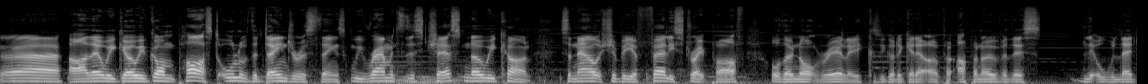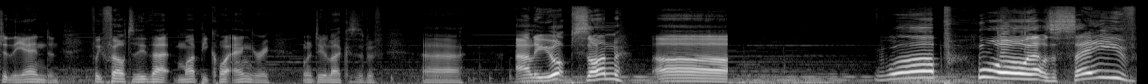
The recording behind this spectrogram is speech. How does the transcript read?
Ah, ah, there we go. We've gone past all of the dangerous things. Can we ram into this chest? No, we can't. So now it should be a fairly straight path, although not really, because we've got to get it up, up and over this little ledge at the end, and if we fail to do that, might be quite angry. Want to do like a sort of, uh, alley-oop, son! Uh, whoop! Whoa, that was a save!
